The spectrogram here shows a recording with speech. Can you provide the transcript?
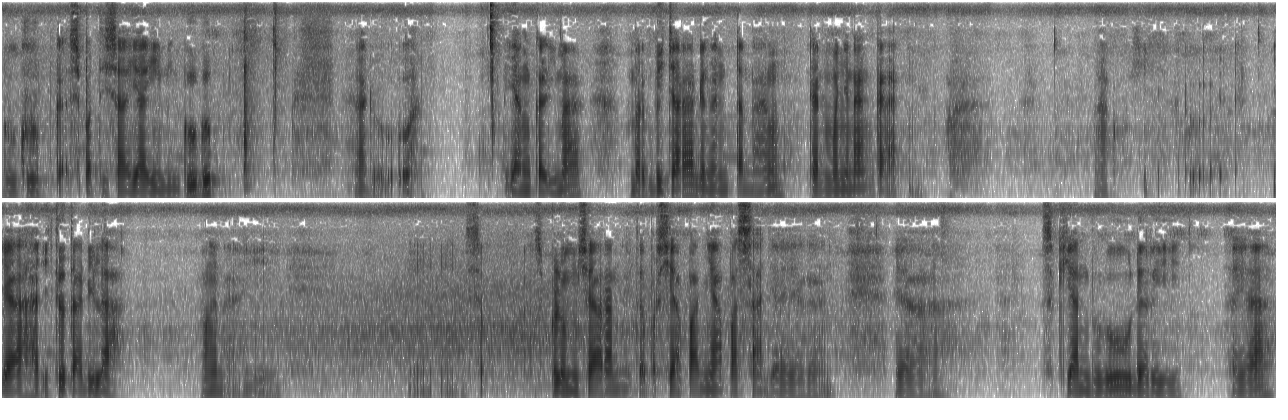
gugup gak seperti saya ini gugup. Aduh. Yang kelima berbicara dengan tenang dan menyenangkan. Aku ya itu tadilah mengenai eh, sebelum siaran gitu persiapannya apa saja ya kan. Ya sekian dulu dari saya.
